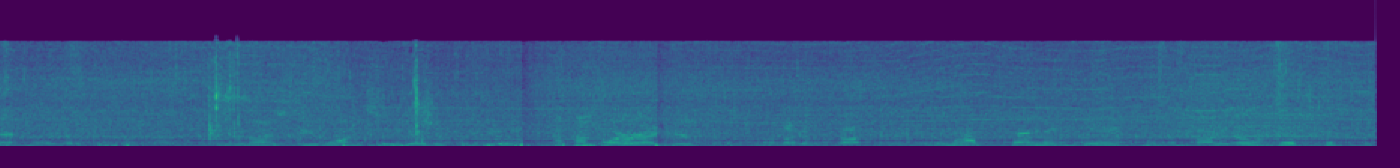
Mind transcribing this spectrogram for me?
Come. You I is D1, so you gotta be pretty good. Now come forward. Right here. I'm not talk. fields? And have a friend named Dan. This good picture.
